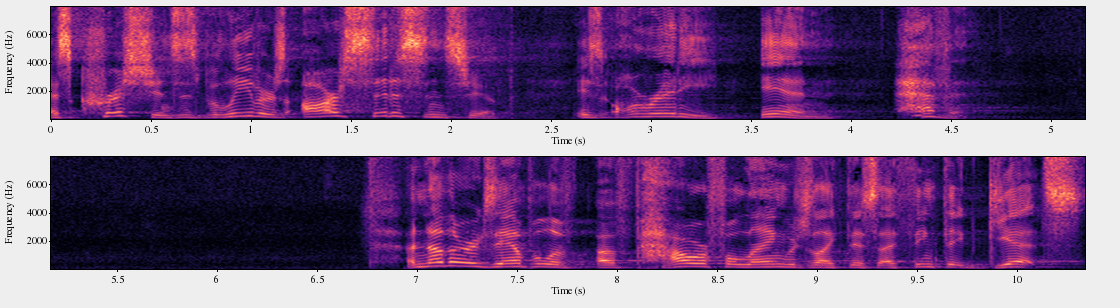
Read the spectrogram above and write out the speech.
as Christians, as believers, our citizenship is already in heaven. Another example of, of powerful language like this, I think, that gets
